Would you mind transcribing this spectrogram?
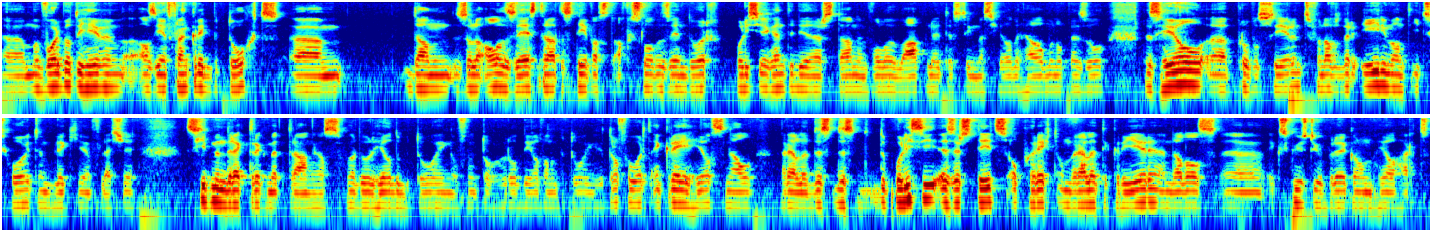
Um, om een voorbeeld te geven, als je in Frankrijk betoogt, um, dan zullen alle zijstraten stevast afgesloten zijn door politieagenten die daar staan in volle wapenuitrusting met schilden, helmen op en zo. Dus heel uh, provocerend. Vanaf er één iemand iets gooit, een blikje, een flesje, schiet men direct terug met traangas, waardoor heel de betoging, of toch een groot deel van de betoging getroffen wordt en krijg je heel snel rellen. Dus, dus de politie is er steeds op gericht om rellen te creëren en dat als uh, excuus te gebruiken om heel hard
